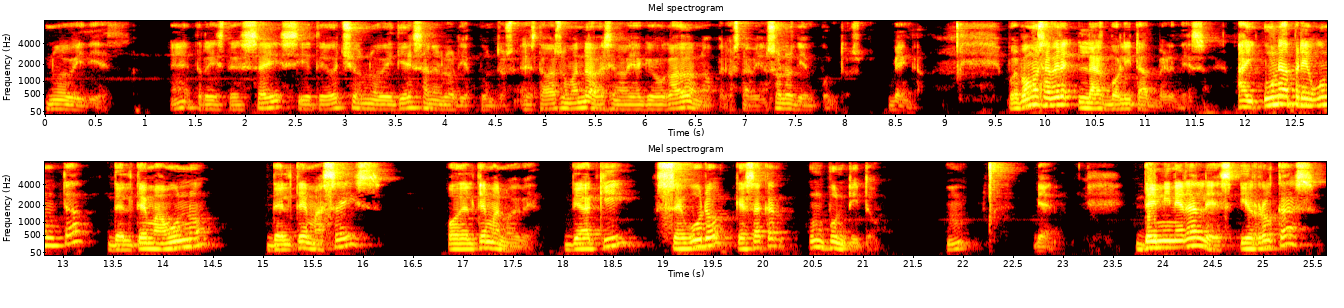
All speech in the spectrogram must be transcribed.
9 y 10. ¿eh? 3, 3, 6, 7, 8, 9 y 10 salen los 10 puntos. Estaba sumando a ver si me había equivocado. No, pero está bien, son los 10 puntos. Venga. Pues vamos a ver las bolitas verdes. Hay una pregunta del tema 1, del tema 6 o del tema 9. De aquí seguro que sacan un puntito. ¿Mm? Bien. De minerales y rocas,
